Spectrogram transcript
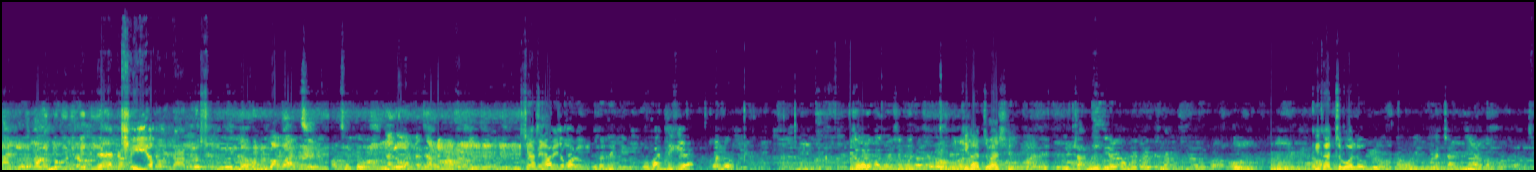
না খেতে পারলে আমি দিদিকে দিয়ে দেবো। ওখানে বাবা আছে। আছে তো? গেলেও একা যাবে না। সাহায্য করো। কোথা থেকে। ওখান থেকে। চলো। করে কথা বেশি বলি কি খাচ্ছ মাসি? চাটনি দিয়ে আর পাঁপড় খাচ্ছি। কি খাচ্ছ বলো? চাটনি আর পাঁপড় খাচ্ছি।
